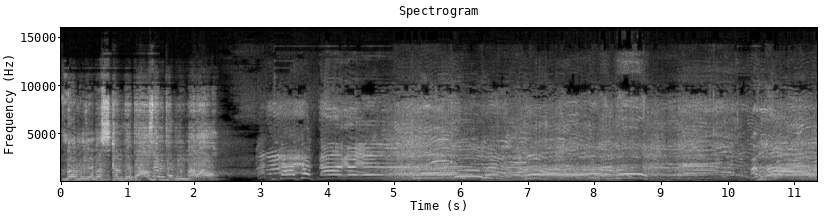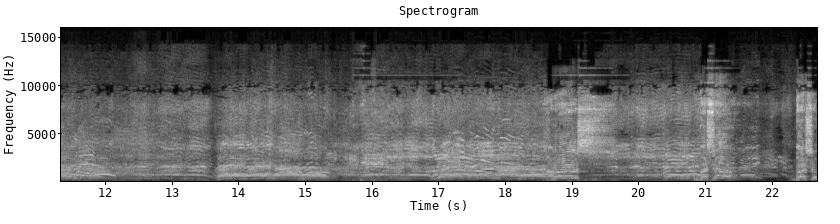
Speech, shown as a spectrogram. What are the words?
মাহফিলের মাঝখান দিয়ে দাও তাকবীর, মারাও! বসো। বসো।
